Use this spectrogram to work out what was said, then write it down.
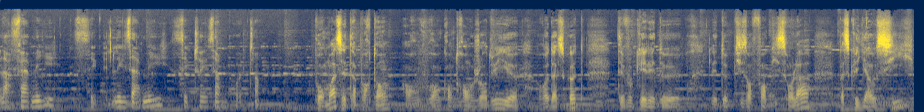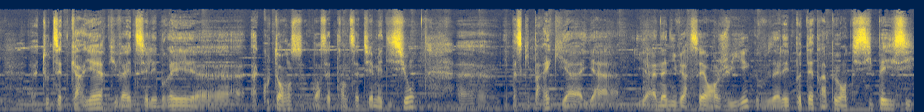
la famille, les amis, c'est très important. Pour moi, c'est important, en vous rencontrant aujourd'hui, euh, Rhoda Scott, d'évoquer les deux, les deux petits-enfants qui sont là, parce qu'il y a aussi euh, toute cette carrière qui va être célébrée euh, à Coutances dans cette 37e édition, parce qu'il paraît qu'il y, y, a un anniversaire en juillet que vous allez peut-être un peu anticiper ici.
